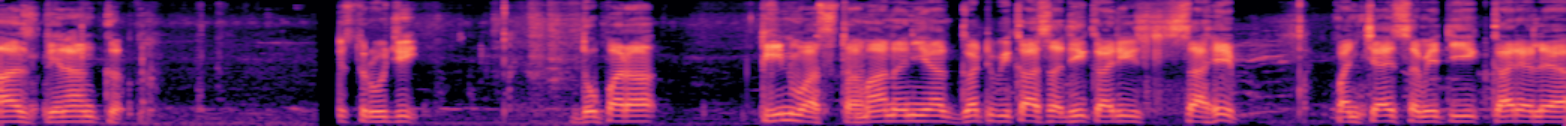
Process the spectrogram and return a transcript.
आज दिनांक रोजी दुपारा तीन वाजता माननीय गट विकास अधिकारी साहेब पंचायत समिती कार्यालय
